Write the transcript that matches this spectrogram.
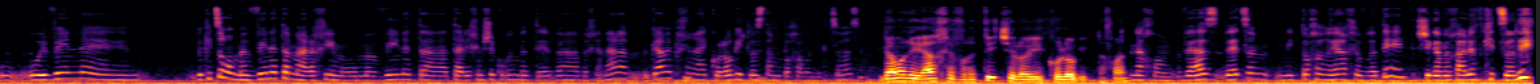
הוא, הוא הבין, אה, בקיצור, הוא מבין את המהלכים, הוא מבין את התהליכים שקורים בטבע וכן הלאה, וגם מבחינה אקולוגית, לא סתם הוא בחר במקצוע הזה. גם הראייה החברתית שלו היא אקולוגית, נכון? נכון, ואז בעצם מתוך הראייה החברתית, שגם יכולה להיות קיצונית,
